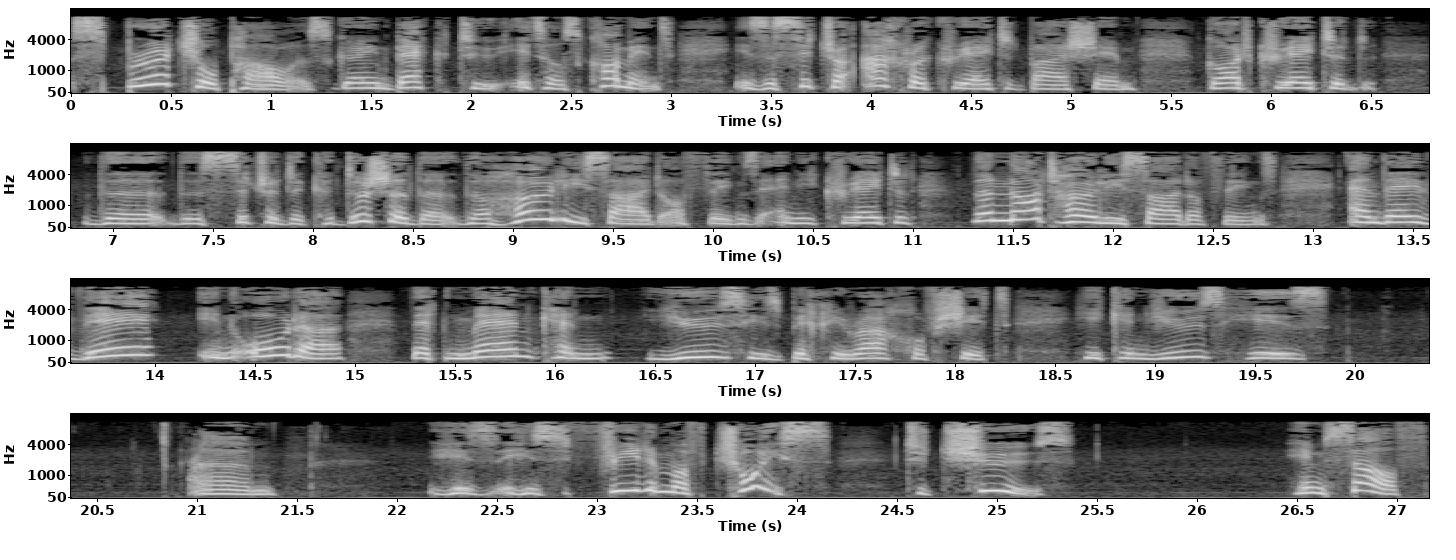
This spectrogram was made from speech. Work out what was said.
spiritual powers, going back to Ittel's comment, is the Sitra Achra created by Hashem. God created the, the Sitra de Kedusha, the, the holy side of things, and He created the not holy side of things. And they're there in order that man can use his Bechira Chofshit. He can use his, um, his, his freedom of choice to choose himself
